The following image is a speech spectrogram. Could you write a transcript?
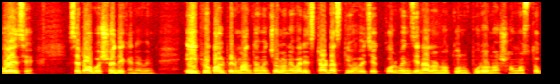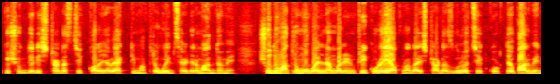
হয়েছে। সেটা অবশ্যই দেখে নেবেন। এই প্রকল্পের মাধ্যমে চলুন এবার স্ট্যাটাস কীভাবে চেক করবেন যেনারা নতুন, পুরনো, সমস্ত কৃষকদের স্ট্যাটাস চেক করা যাবে একটি মাত্র ওয়েবসাইটের মাধ্যমে। শুধুমাত্র মোবাইল নাম্বার এন্ট্রি করেই আপনারা স্ট্যাটাসগুলো চেক করতে পারবেন।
